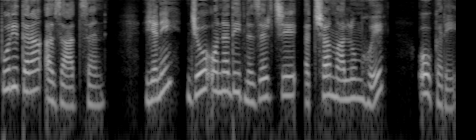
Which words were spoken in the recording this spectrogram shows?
ਪੂਰੀ ਤਰ੍ਹਾਂ ਆਜ਼ਾਦ ਸਨ। ਯਾਨੀ ਜੋ ਉਹਨਾਂ ਦੀ ਨਜ਼ਰ 'ਚ ਅੱਛਾ ਮਾਲੂਮ ਹੋਏ, ਉਹ ਕਰੇ।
